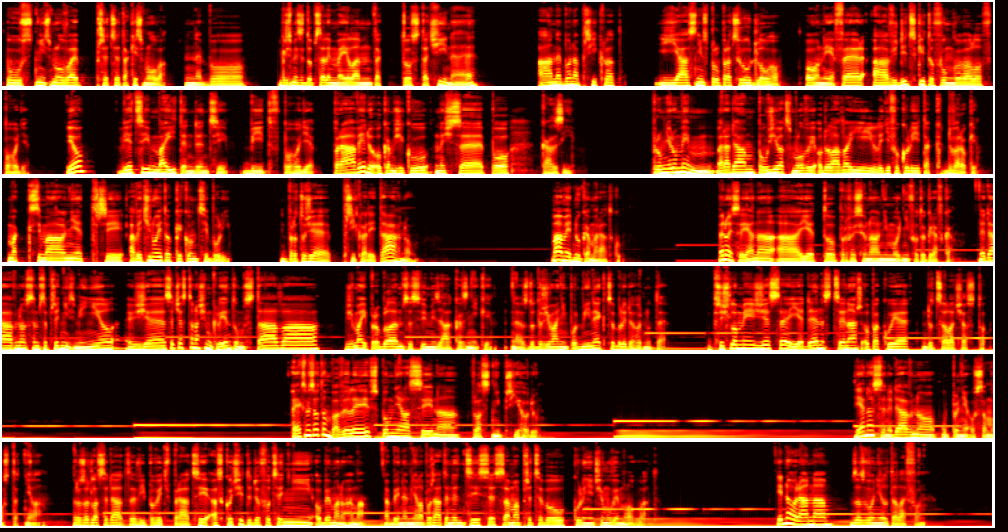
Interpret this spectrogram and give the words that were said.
ústní smlouva je přece taky smlouva. Nebo když jsme si to psali mailem, tak to stačí, ne? A nebo například já s ním spolupracuju dlouho. On je fair a vždycky to fungovalo v pohodě. Jo, věci mají tendenci být v pohodě. Právě do okamžiku, než se po kazí. V průměru mým radám používat smlouvy odolávají lidi v okolí tak dva roky. Maximálně tři a většinou je to ke konci bolí. Protože příklady táhnou. Mám jednu kamarádku. Jmenuje se Jana a je to profesionální modní fotografka. Nedávno jsem se před ní zmínil, že se často našim klientům stává, že mají problém se svými zákazníky, s dodržováním podmínek, co byly dohodnuté. Přišlo mi, že se jeden scénář opakuje docela často. A jak jsme se o tom bavili, vzpomněla si na vlastní příhodu. Jana se nedávno úplně osamostatnila. Rozhodla se dát výpověď v práci a skočit do focení oběma nohama, aby neměla pořád tendenci se sama před sebou kvůli něčemu vymlouvat. Jednoho rána zazvonil telefon.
